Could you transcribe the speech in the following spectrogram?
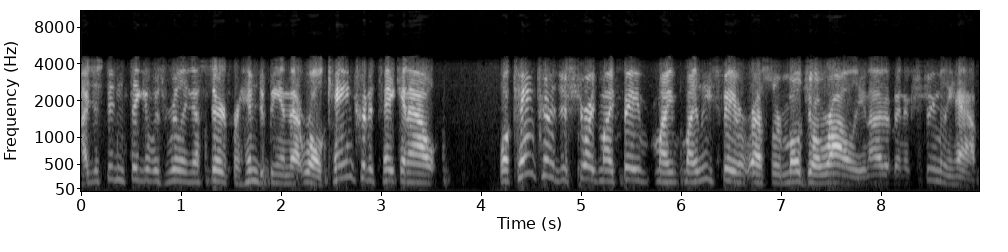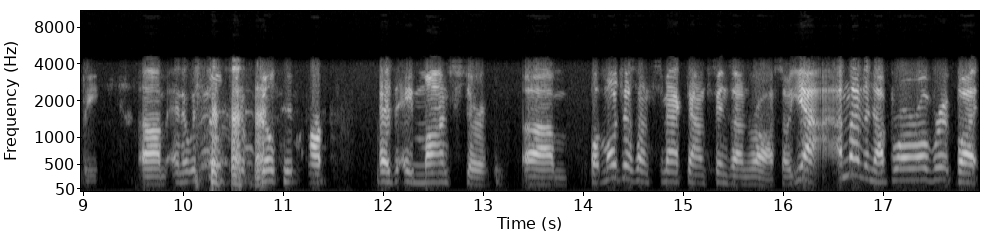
I just didn't think it was really necessary for him to be in that role. Kane could have taken out. Well, Kane could have destroyed my favorite, my, my least favorite wrestler, Mojo Rawley, and I'd have been extremely happy. Um, and it was still could have built him up as a monster um, but Mojo's on SmackDown, Finn's on Raw. So yeah, I'm not in an uproar over it, but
